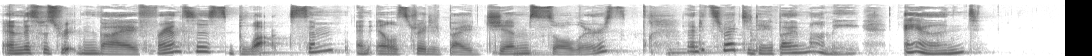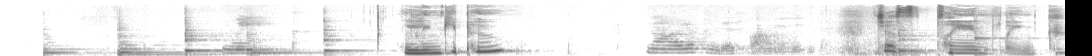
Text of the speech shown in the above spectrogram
And this was written by Frances Bloxam and illustrated by Jim Sollers. And it's read today by Mommy and Link. Linky Poo. No, you can just call me Link. Just plain Link.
